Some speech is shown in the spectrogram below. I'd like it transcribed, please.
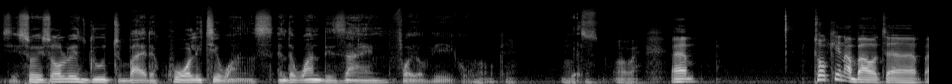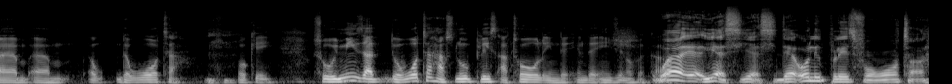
You see, so it's always good to buy the quality ones and the one designed for your vehicle. Okay. Yes. All right. Um, talking about uh, um, um, uh, the water. Mm-hmm. Okay. So it means that the water has no place at all in the in the engine of a car. Well, uh, yes, yes. The only place for water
